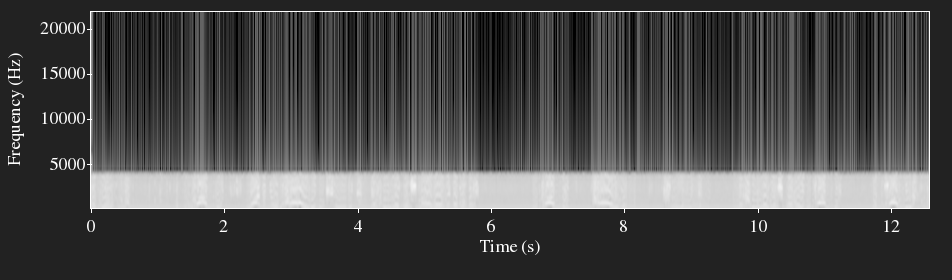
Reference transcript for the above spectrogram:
ne diyoruz buna? müteaddi yani ne failin fiilinin mef'ule geçme olayına ne denir? müteaddi failin fiilinin mef'ule geçme olayı müteaddi bu müteaddi kısmı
